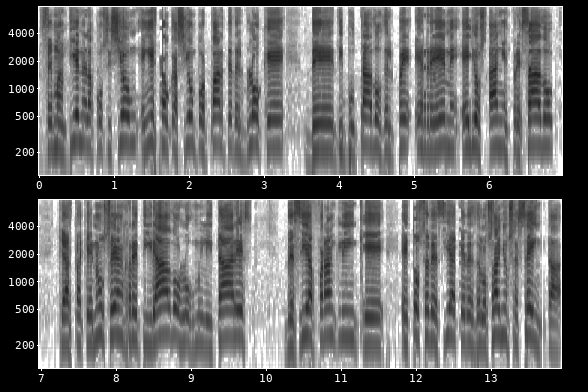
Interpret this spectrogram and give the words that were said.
se mantiene la posición en esta ocasión por parte del bloque de diputados del PRM. Ellos han expresado que hasta que no sean retirados los militares, decía Franklin que esto se decía que desde los años 60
